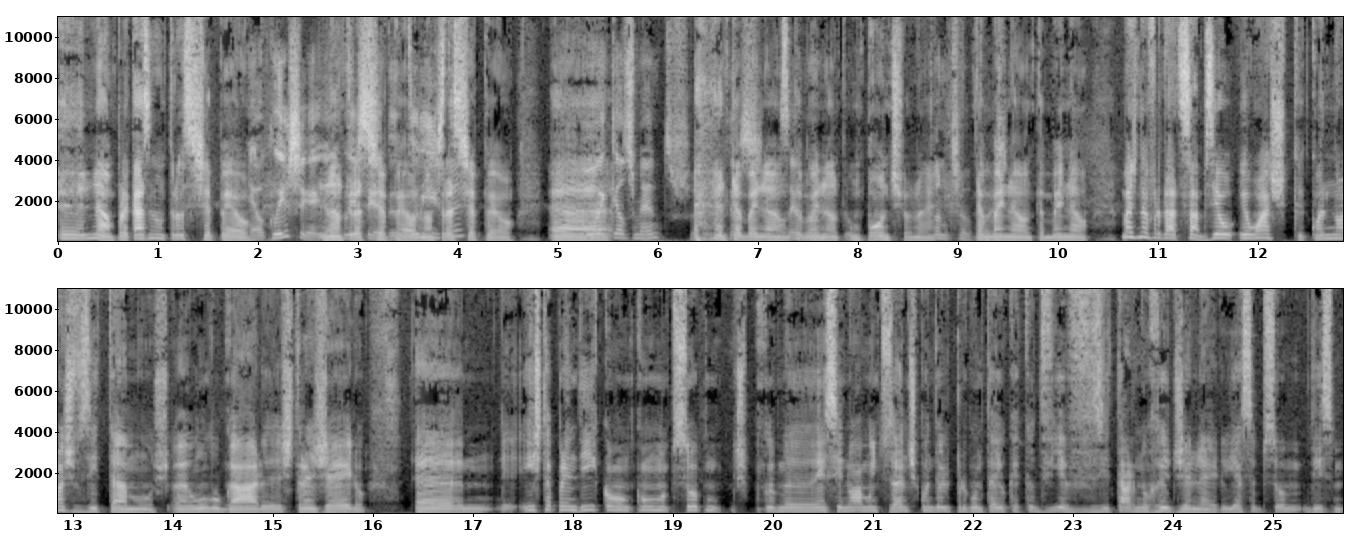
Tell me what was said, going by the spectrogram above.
Uh, não, por acaso não trouxe chapéu. É o clichê. É não o trouxe chapéu, não trouxe chapéu. Uh, ou aqueles mentos. Aqueles, também não, não também não. Um poncho, não é? Poncho, também pois. não, também não. Mas na verdade, sabes, eu, eu acho que quando nós visitamos uh, um lugar estrangeiro, Uh, isto aprendi com, com uma pessoa que me, que me, ensinou há muitos anos quando eu lhe perguntei o que é que eu devia visitar no Rio de Janeiro. E essa pessoa disse-me:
